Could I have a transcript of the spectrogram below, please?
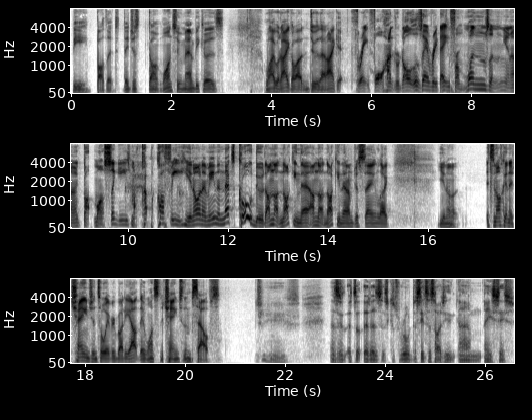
be bothered. They just don't want to, man, because why would I go out and do that? I get three, four hundred dollars every day from WINZ, and you know, got my ciggies, my cup of coffee. You know what I mean? And that's cool, dude. I'm not knocking that. I'm not knocking that. I'm just saying, like, you know, it's not going to change until everybody out there wants to change themselves. Jeez. It's, it's, it is. It's because we're all desensitizing um, ACS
